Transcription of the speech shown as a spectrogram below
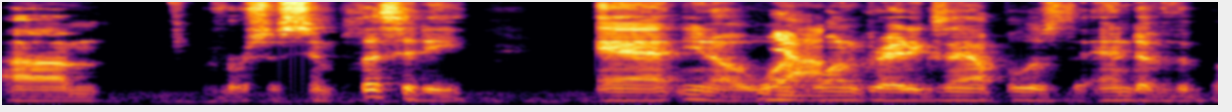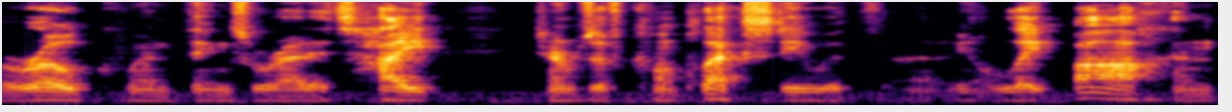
um, versus simplicity. And you know, one, yeah. one great example is the end of the Baroque when things were at its height in terms of complexity with uh, you know late Bach and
